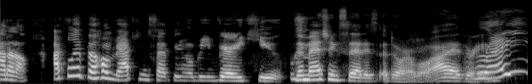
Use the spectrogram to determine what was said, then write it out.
I don't know. I feel like the whole matching set thing would be very cute. The matching set is adorable. I agree. Right?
